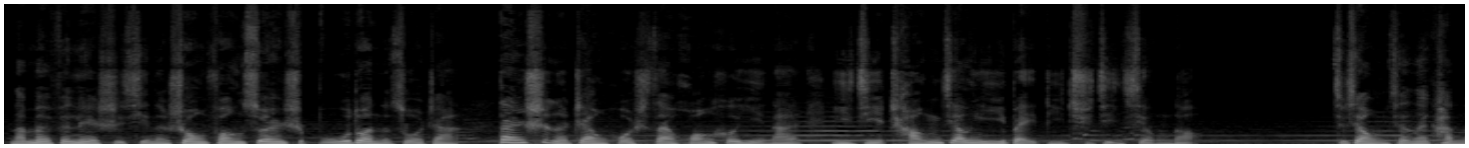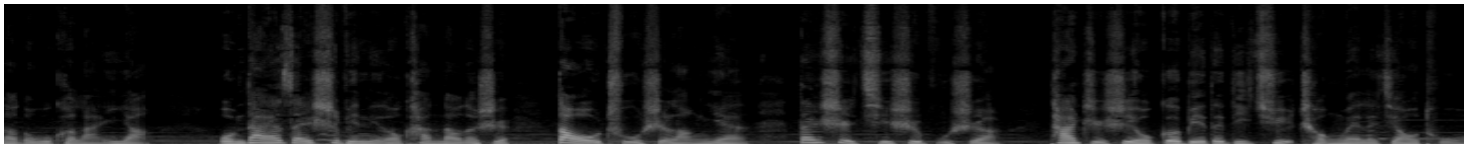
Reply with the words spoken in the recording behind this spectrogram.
南北分裂时期呢，双方虽然是不断的作战，但是呢，战火是在黄河以南以及长江以北地区进行的，就像我们现在看到的乌克兰一样。我们大家在视频里头看到的是到处是狼烟，但是其实不是，它只是有个别的地区成为了焦土。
